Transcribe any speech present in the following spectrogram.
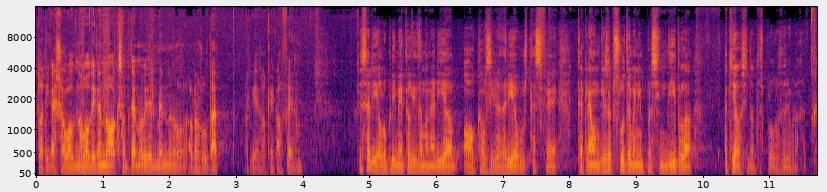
Tot i que això no vol dir que no acceptem, evidentment, el, el resultat, perquè és el que cal fer, no? Què seria el primer que li demanaria o que els agradaria a vostès fer, que creuen que és absolutament imprescindible aquí a la ciutat d'Esplugues de Llobregat?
